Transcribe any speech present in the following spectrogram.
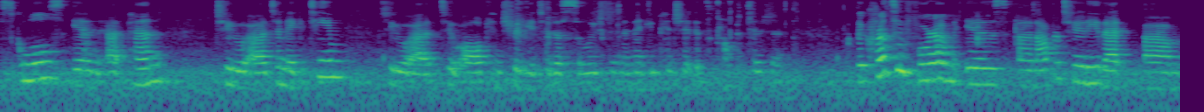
schools in, at Penn to, uh, to make a team to, uh, to all contribute to this solution, and then you pitch it, it's a competition. The Keiretsu Forum is an opportunity that um,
